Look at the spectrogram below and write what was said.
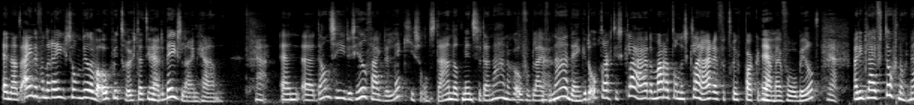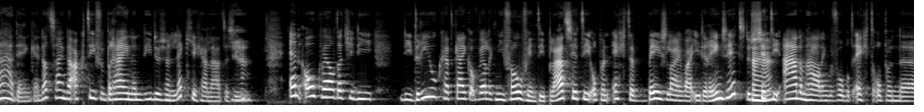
En aan het einde van de rekensom willen we ook weer terug dat die naar de baseline gaan. Ja. En eh, dan zie je dus heel vaak de lekjes ontstaan, dat mensen daarna nog over blijven nadenken. De opdracht is klaar, de marathon is klaar, even terugpakken Ja. naar mijn voorbeeld. Ja. Maar die blijven toch nog nadenken. En dat zijn de actieve breinen die dus een lekje gaan laten zien. Ja. En ook wel dat je die, die driehoek gaat kijken op welk niveau vindt die plaats. Zit die op een echte baseline waar iedereen zit? Dus Mhm. zit die ademhaling bijvoorbeeld echt op een... eh,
